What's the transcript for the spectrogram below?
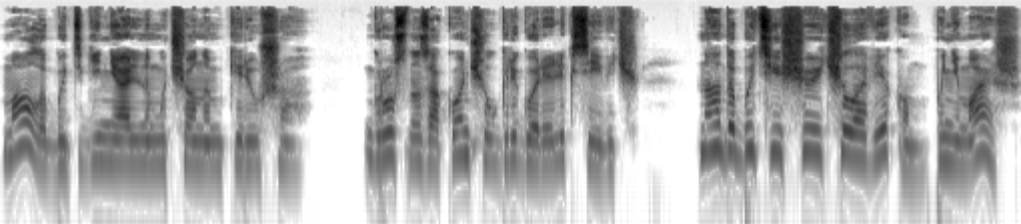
Мало быть гениальным ученым, Кирюша. Грустно закончил Григорий Алексеевич. Надо быть еще и человеком, понимаешь?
